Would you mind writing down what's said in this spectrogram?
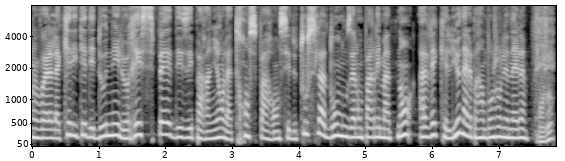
voilà la qualité des données, le respect des épargnants, la transparence et de tout cela dont nous allons parler maintenant avec Lionel Brun. Bonjour Lionel. Bonjour.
